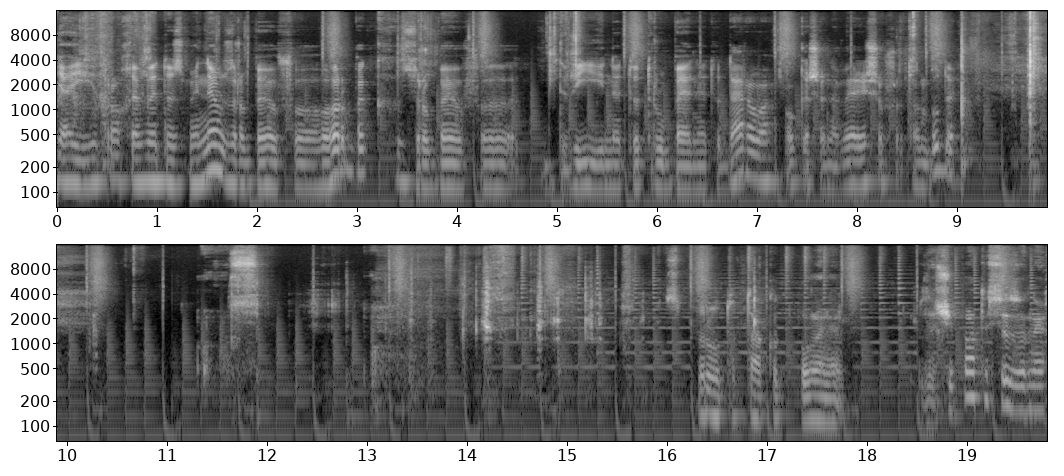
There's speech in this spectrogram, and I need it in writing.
Я її трохи видозмінив, зробив е, горбик, зробив е, дві не то труби, не то дерева. Поки що не вирішив, що там буде. Спрут отак от повинен зачіпатися за них.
